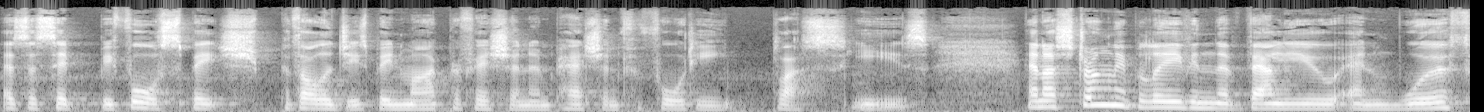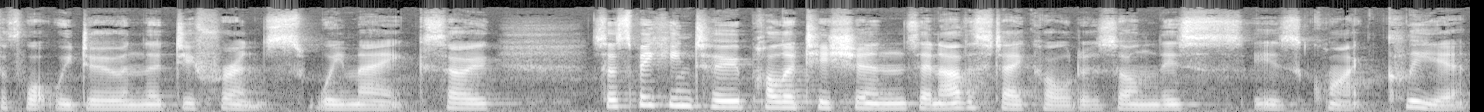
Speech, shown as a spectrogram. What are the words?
As I said before, speech pathology has been my profession and passion for 40 plus years. And I strongly believe in the value and worth of what we do and the difference we make. So, so, speaking to politicians and other stakeholders on this is quite clear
